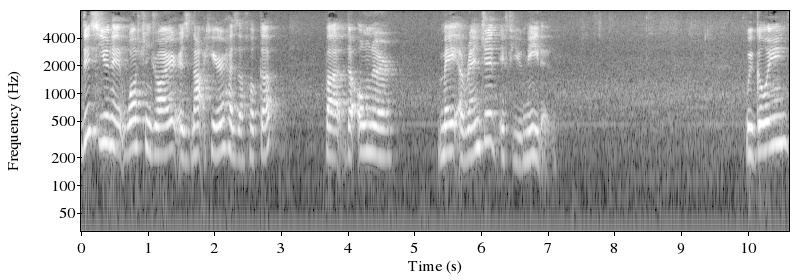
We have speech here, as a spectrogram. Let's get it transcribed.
This unit wash and dryer is not here, has a hookup, but the owner may arrange it if you need it. We're going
